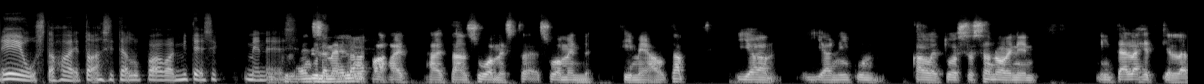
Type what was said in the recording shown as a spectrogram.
EUsta haetaan sitä lupaa vai miten se menee? Kyllä meillä lupa haetaan Suomesta, Suomen Fimealta ja, ja niin kuin Kalle tuossa sanoi, niin, niin tällä hetkellä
